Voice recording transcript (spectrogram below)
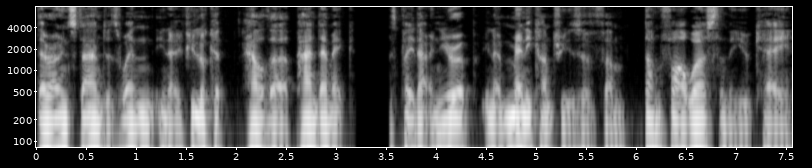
their own standards when you know if you look at how the pandemic has played out in Europe. You know, many countries have um, done far worse than the UK.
